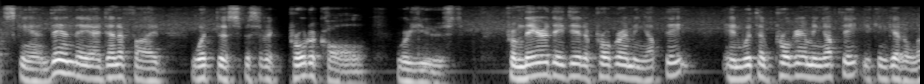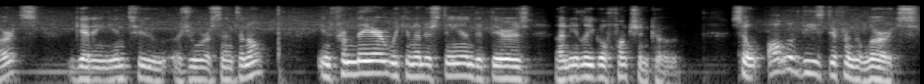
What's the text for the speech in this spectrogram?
Scan, then they identified what the specific protocol were used. From there, they did a programming update. And with a programming update, you can get alerts getting into Azure Sentinel. And from there, we can understand that there's an illegal function code. So all of these different alerts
